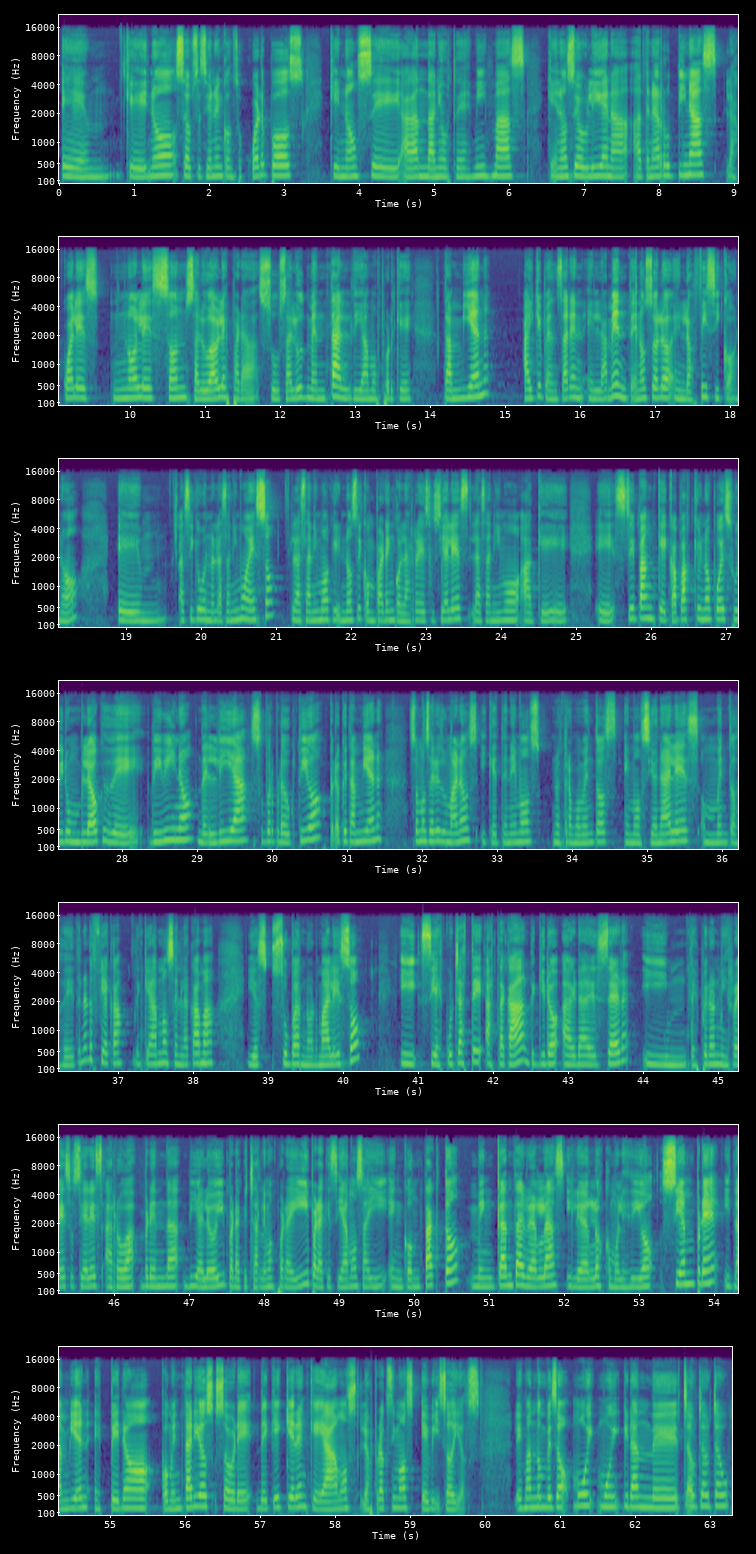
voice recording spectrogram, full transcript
Em, que no se obsesionen con sus cuerpos, que no se hagan daño a ustedes mismas, que no se obliguen a, tener rutinas las cuales no les son saludables para su salud mental, digamos, porque también hay que pensar en, la mente, no solo en lo físico, ¿no? Em, así que bueno, las animo a eso, las animo a que no se comparen con las redes sociales, las animo a que eh, sepan que capaz que uno puede subir un blog de divino del día, súper productivo, pero que también somos seres humanos y que tenemos nuestros momentos emocionales o momentos de tener fiaca, de quedarnos en la cama y es súper normal eso. Y si escuchaste hasta acá, te quiero agradecer y mm, te espero en mis redes sociales arroba Brenda Dialoy para que charlemos por ahí, para que sigamos ahí en contacto. Me encanta leerlas y leerlos, como les digo, siempre. Y también espero comentarios sobre de qué quieren que hagamos los próximos episodios. Les mando un beso muy, muy grande. Chau, chau, chau.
